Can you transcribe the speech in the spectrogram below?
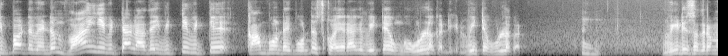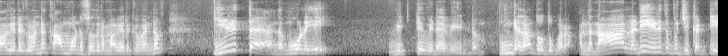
நிப்பாட்ட வேண்டும். வாங்கி விட்டால் அதை விட்டு விட்டு காம்பவுண்டை போட்டு ஸ்கொயராக வீட்டை உங்க உள்ள கட்டிக்கணும். வீட்டை உள்ள கட்டணும். வீடு சதுரமாக இருக்க வேண்டும். காம்பவுண்டு சதுரமாக இருக்க வேண்டும். இழுத்த அந்த மூளையை விட்டு விட வேண்டும். இங்க தான் தோத்து போறான். அந்த நாலு அடி இழுத்து பூச்சி கட்டி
